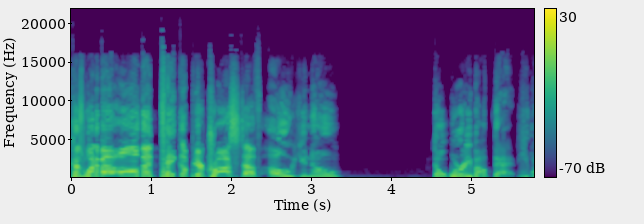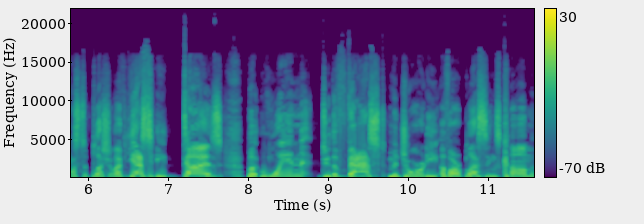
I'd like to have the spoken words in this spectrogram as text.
Because what about all the take up your cross stuff? Oh, you know, don't worry about that. He wants to bless your life. Yes, He does. But when do the vast majority of our blessings come?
